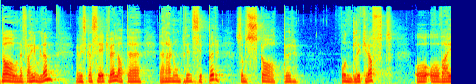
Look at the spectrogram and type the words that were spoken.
dalende fra himmelen, men vi skal se i kveld at det, der er noen prinsipper som skaper åndelig kraft og, og vei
